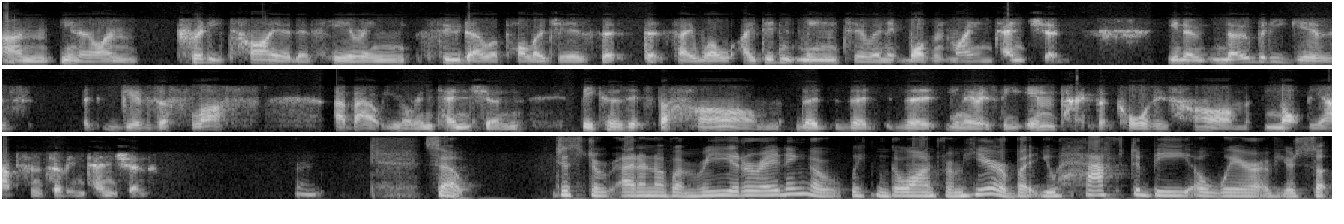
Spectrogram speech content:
I'm, you know, I'm pretty tired of hearing pseudo apologies that, that say, well, I didn't mean to and it wasn't my intention. You know, nobody gives, gives a fluff about your intention because it's the harm that, that, that, you know, it's the impact that causes harm, not the absence of intention. Right. So just to, I don't know if I'm reiterating or we can go on from here, but you have to be aware of your so,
